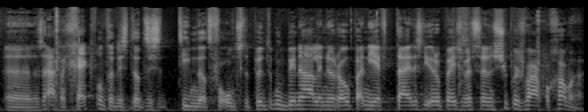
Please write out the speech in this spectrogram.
dat is eigenlijk gek, want dat is, dat is het team dat voor ons de punten moet binnenhalen in Europa... en die heeft tijdens die Europese wedstrijden een super zwaar programma.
